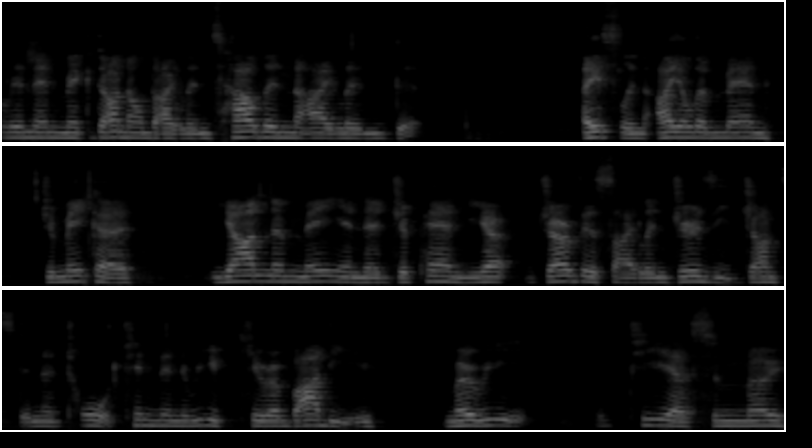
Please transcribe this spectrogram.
Lynn and McDonald Islands, Howland Island, Iceland, Isle of Man, Jamaica, Jan Mayen, Japan, Yar- Jarvis Island, Jersey, Johnston Atoll, Kingman Reef, Kiribati, Mauritius, Mo-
